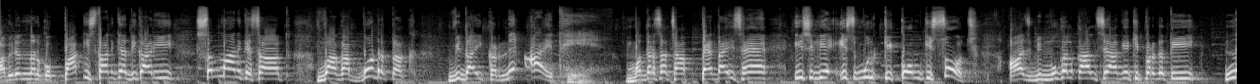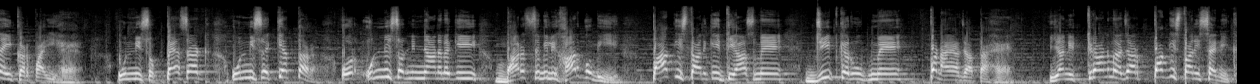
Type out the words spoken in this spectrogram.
अभिनंदन को पाकिस्तान के अधिकारी सम्मान के साथ वाघा बॉर्डर तक विदाई करने आए थे। मदरसा छाप पैदाइश है, इसलिए इस मुल्क की कौम की सोच आज भी मुगल काल से आगे की प्रगति नहीं कर पाई है। 1965, 1971 और 1999 की भारत से मिली हार को भी पाकिस्तान के इतिहास में जीत के रूप में पढ़ाया जाता है। यानी तिरानवे हज़ार पाकिस्तानी सैनिक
